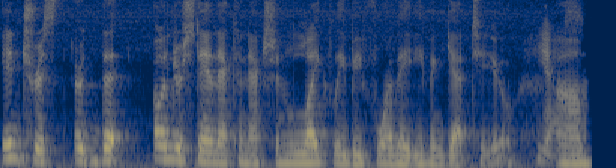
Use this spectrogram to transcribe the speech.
interest or that understand that connection likely before they even get to you. Yes. Um,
